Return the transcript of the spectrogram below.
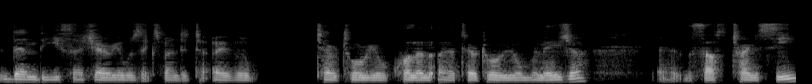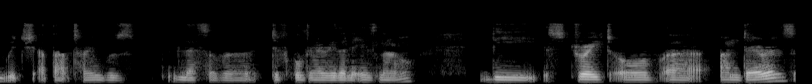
Then the search area was expanded to over territorial Kuala, uh, territorial Malaysia, uh, the South China Sea, which at that time was less of a difficult area than it is now, the Strait of uh, Andaras,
